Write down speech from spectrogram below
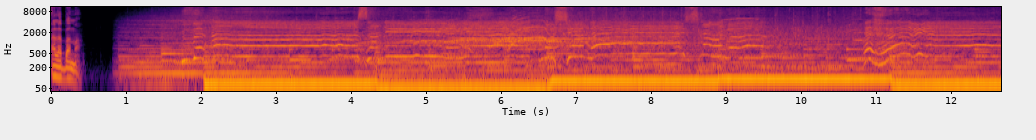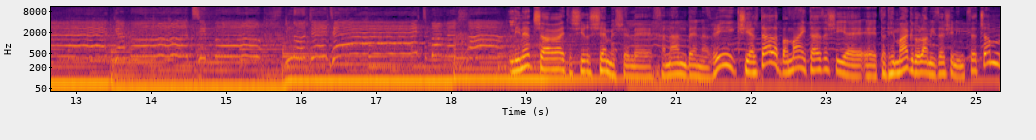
על הבמה. ואז לינט שרה את השיר שמש של אה, חנן בן ארי. כשהיא עלתה על הבמה הייתה איזושהי אה, אה, תדהמה גדולה מזה שהיא נמצאת שם,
